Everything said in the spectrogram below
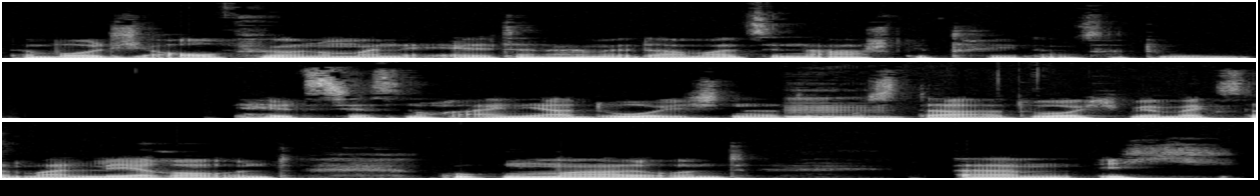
dann wollte ich aufhören und meine Eltern haben mir damals in den Arsch getreten und gesagt, du hältst jetzt noch ein Jahr durch, ne? Du mhm. musst da durch, wir wechseln mal Lehrer und gucken mal und ähm, ich,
